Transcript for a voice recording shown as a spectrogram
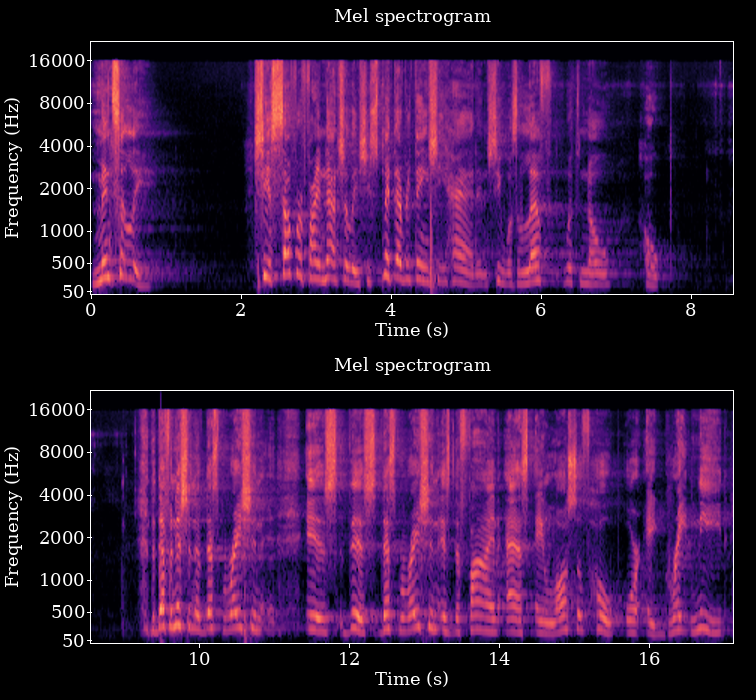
mentally. She suffered financially. She spent everything she had, and she was left with no hope. The definition of desperation is this desperation is defined as a loss of hope or a great need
